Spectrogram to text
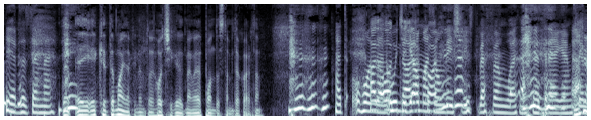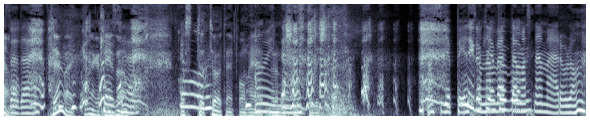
Kérdezem-e? De egyébként a mai napig nem tudom, hogy hogy sikerült meg, mert pont azt, amit akartam. Hát Hát honnan? onnan Úgy, hogy akar. Amazon wishlistbe fönn volt neked, drágám, képzeld el. Tényleg? Tényleg nézem? Azt tö- tölteni fogom helyet. Azt hogy a pénzt honnan vettem, azt nem árulom.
